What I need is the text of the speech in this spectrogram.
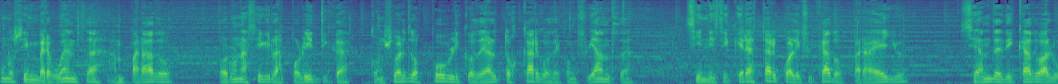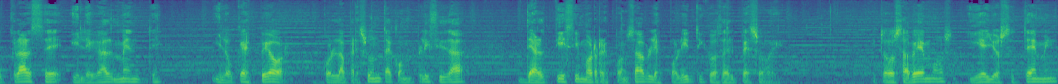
unos sinvergüenzas amparados por unas siglas políticas con sueldos públicos de altos cargos de confianza, sin ni siquiera estar cualificados para ello, se han dedicado a lucrarse ilegalmente y lo que es peor, con la presunta complicidad de altísimos responsables políticos del PSOE. Y todos sabemos, y ellos se temen,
